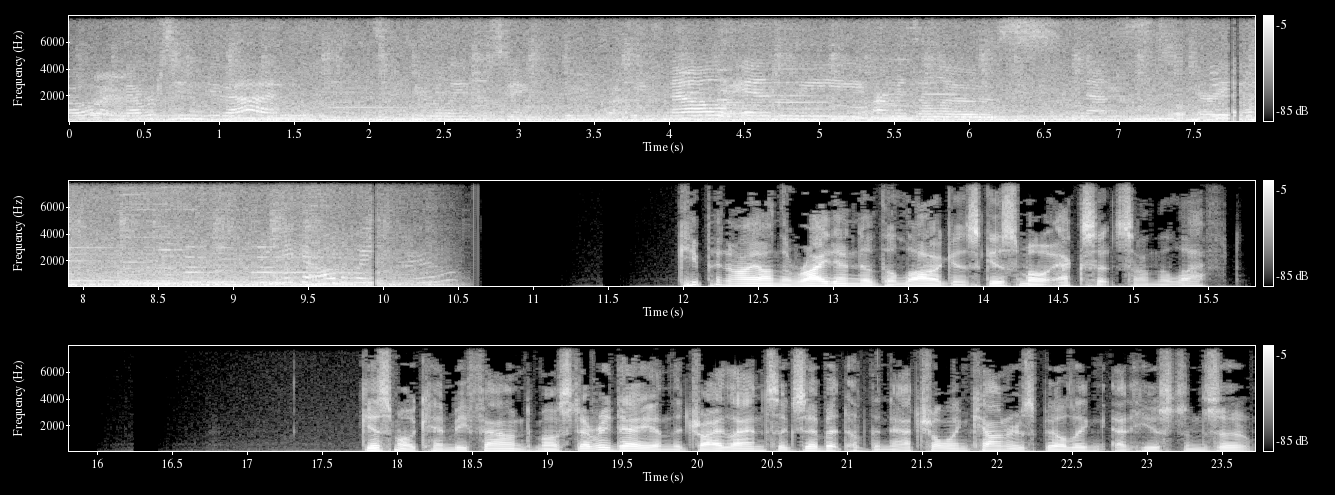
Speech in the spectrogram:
Oh, I've never seen him do that. This could be really interesting. He's now in the armadillo's nest area. Did he make it all the way through? Keep an eye on the right end of the log as Gizmo exits on the left. Gizmo can be found most every day in the Drylands exhibit of the Natural Encounters building at Houston Zoo.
